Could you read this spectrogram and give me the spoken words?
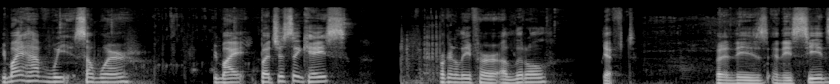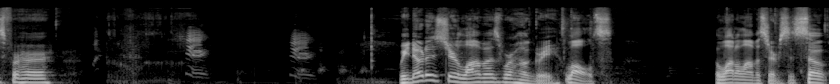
You might have wheat somewhere. You might, but just in case, we're gonna leave her a little gift. Put in these in these seeds for her. We noticed your llamas were hungry. Lols a lot of llama services. So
